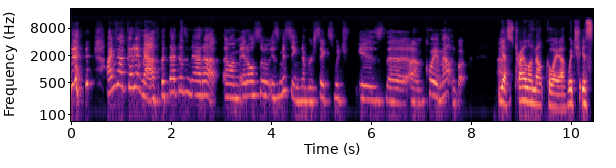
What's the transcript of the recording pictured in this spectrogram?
I'm not good at math, but that doesn't add up. Um, it also is missing number six, which is the um, Koya Mountain book. Um, yes, Trial on Mount Koya, which is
